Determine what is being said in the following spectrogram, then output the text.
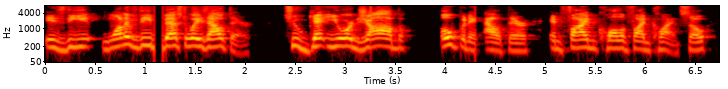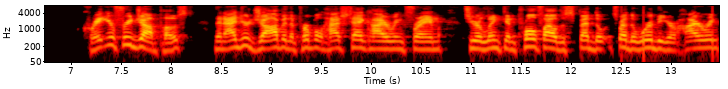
is the one of the best ways out there to get your job opening out there and find qualified clients. So create your free job post, then add your job in the purple hashtag hiring frame to your LinkedIn profile to spread the spread the word that you're hiring.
